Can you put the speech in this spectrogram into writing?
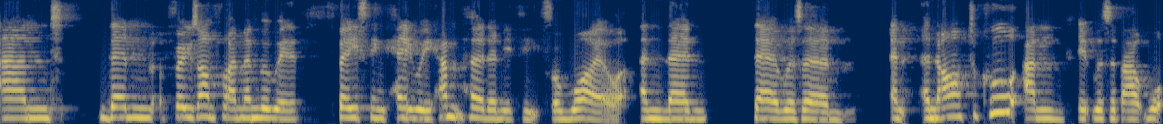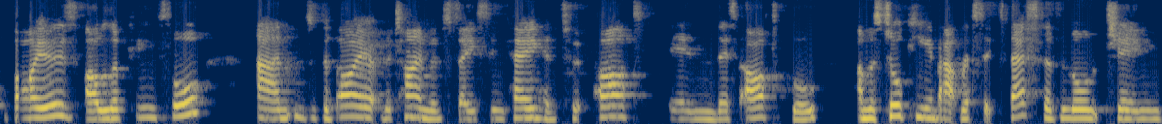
And then, for example, I remember with Space NK, we hadn't heard anything for a while. And then there was um, an, an article and it was about what buyers are looking for. And the buyer at the time of Space NK had took part in this article and was talking about the success of launching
